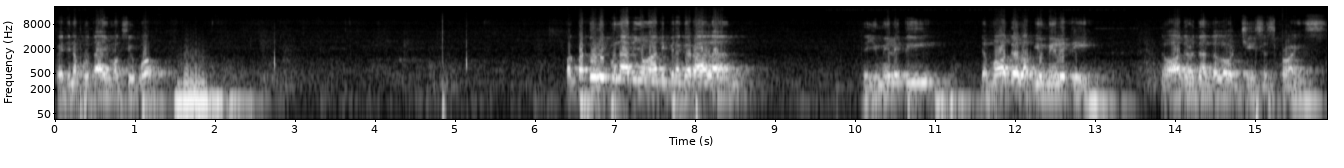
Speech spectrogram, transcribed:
Pwede na po tayo magsiupo. Pagpatuloy po natin yung ating pinag-aralan, the humility, the model of humility, no other than the Lord Jesus Christ.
